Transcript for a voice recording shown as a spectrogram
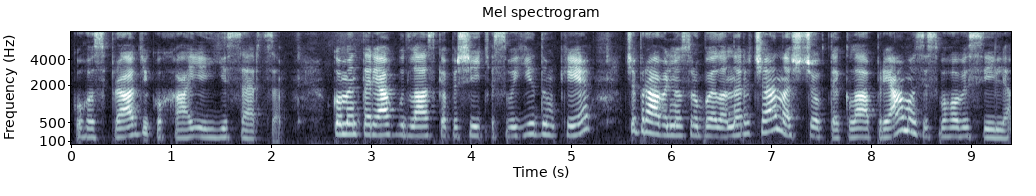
кого справді кохає її серце. В коментарях, будь ласка, пишіть свої думки, чи правильно зробила наречена, що втекла прямо зі свого весілля.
